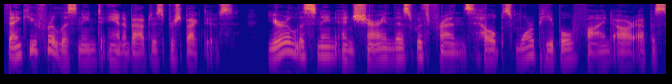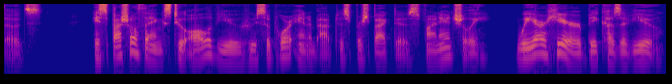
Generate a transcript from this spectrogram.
Thank you for listening to Anabaptist Perspectives. Your listening and sharing this with friends helps more people find our episodes. A special thanks to all of you who support Anabaptist Perspectives financially. We are here because of you.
